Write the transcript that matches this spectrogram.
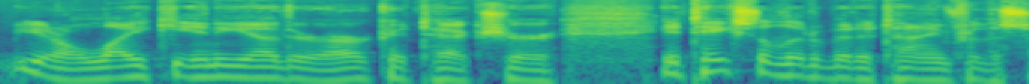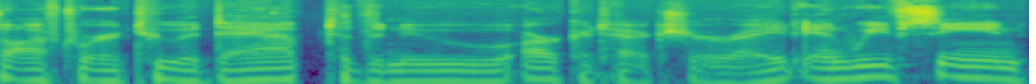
you know, like any other architecture, it takes a little bit of time for the software to adapt to the new architecture, right? And we've seen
